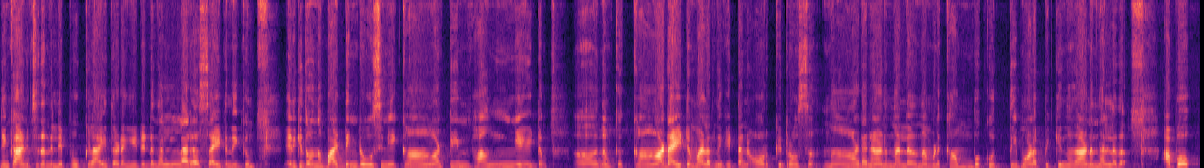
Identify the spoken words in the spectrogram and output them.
ഞാൻ കാണിച്ചു തന്നില്ലേ? പൂക്കളായി തുടങ്ങിയിട്ടുണ്ട്. നല്ല രസമായിട്ട് നിൽക്കും. എനിക്ക് തോന്നുന്നു ബഡിങ് റോസിനെ കാട്ടിയും ഭംഗിയായിട്ടും ആ, നമുക്ക് കാടായിട്ടും വളർന്ന് കിട്ടാൻ ഓർക്കിഡ് റോസ് നാടനാണ് നല്ലത്. നമ്മൾ കമ്പ് കൊത്തി മുളപ്പിക്കുന്നതാണ് നല്ലത്. അപ്പോൾ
